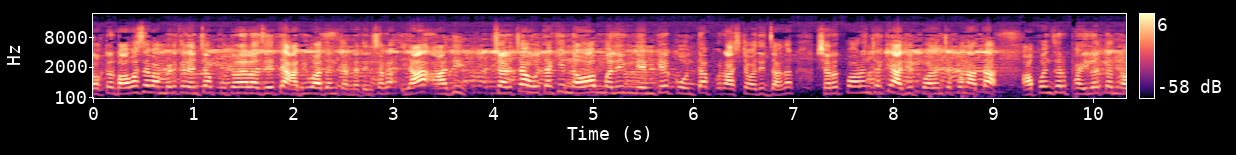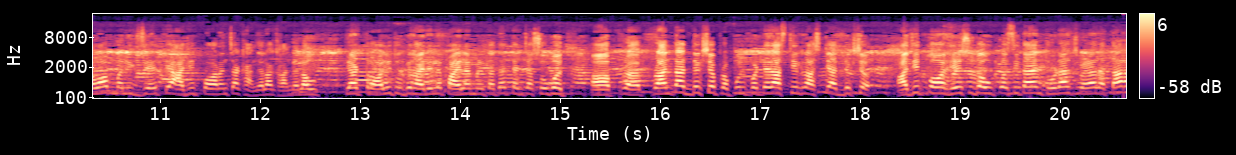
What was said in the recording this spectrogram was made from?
डॉक्टर बाबासाहेब आंबेडकर यांच्या पुतळ्याला जे ते अभिवादन करण्यात येईल सगळं या आधी चर्चा होत्या की नवाब मलिक नेमके कोणत्या राष्ट्रवादीत जाणार? शरद पवारांच्या की अजित पवारांच्या? पण आता आपण जर पाहिलं तर नवाब मलिक जे ते अजित पवारांच्या खांद्याला खांदा लावून त्या ट्रॉलीत उभे राहिलेले पाहायला मिळतात. त्यांच्यासोबत प्र- प्रांताध्यक्ष प्रफुल्ल पटेल असतील राष्ट्रीय अध्यक्ष अजित पवार हे सुद्धा उपस्थित आहे आणि थोड्याच वेळात आता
